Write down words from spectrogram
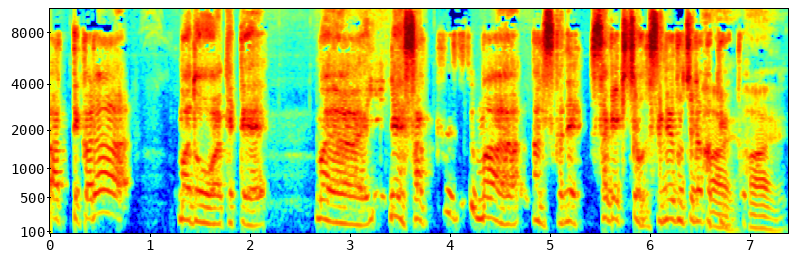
あってから、窓を開けて、まあ、ね、さ、まあ、なんですかね、下げ基調ですよね、どちらかというと。はい。はい。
